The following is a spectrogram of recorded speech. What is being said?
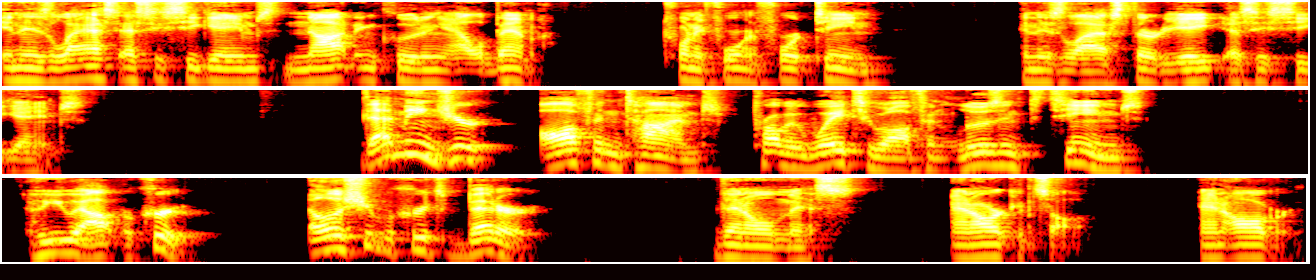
in his last SEC games, not including Alabama. 24 and 14 in his last 38 SEC games. That means you're oftentimes, probably way too often, losing to teams who you out recruit. LSU recruits better than Ole Miss and Arkansas and Auburn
